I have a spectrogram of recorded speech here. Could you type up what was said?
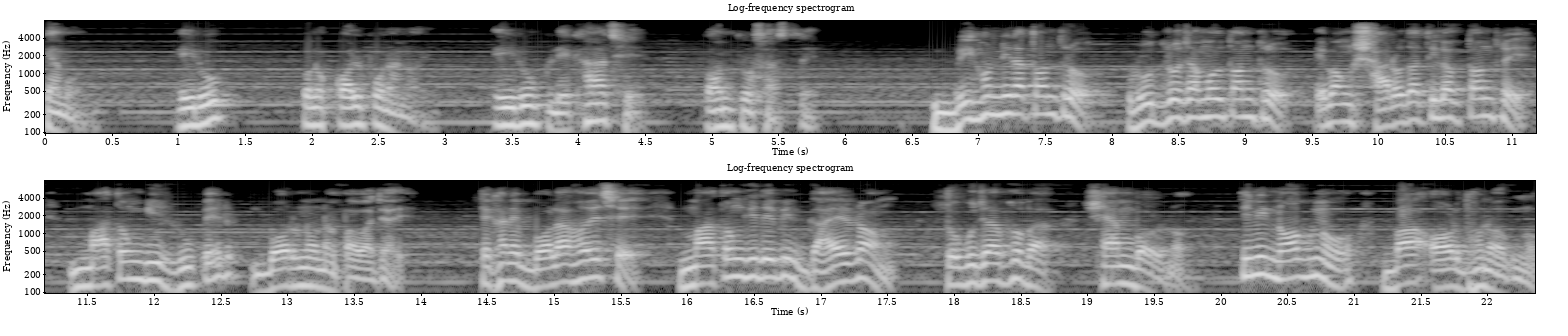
কেমন? এই রূপ কোনো কল্পনা নয়। এই রূপ লেখা আছে তন্ত্রশাস্ত্রে। বৃহন্নীরা তন্ত্র রুদ্রজামল তন্ত্র এবং সারদা তিলক তন্ত্রে মাতঙ্গীর রূপের বর্ণনা পাওয়া যায়। সেখানে বলা হয়েছে, মাতঙ্গী দেবীর গায়ের রং সবুজাভ বা শ্যামবর্ণ। তিনি নগ্ন বা অর্ধনগ্ন।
